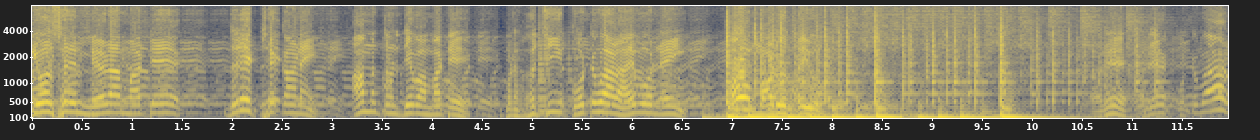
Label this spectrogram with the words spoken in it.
ગયો છે મેળા માટે દરેક ઠેકાણે આમંત્રણ દેવા માટે. પણ હજી કોટવાળ આવ્યો નહીં. બહુ મોડું થયું. અરે અરે કોટવાળ!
